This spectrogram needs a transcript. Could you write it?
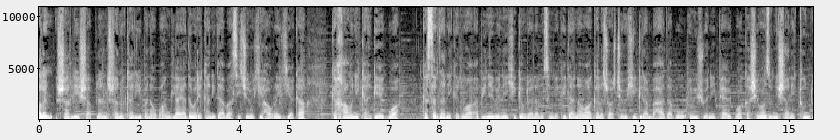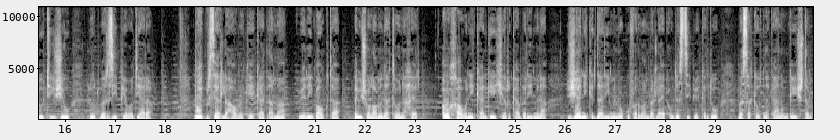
ئەڵێن شارلی شاپلن شانۆکاری بەناوبانگ لە یادەوەریەکانیدا باسی چیرۆکی هاوڕێکیەکە کە خاوەنی کارگەیەک بووە کە سەردانی کردووە ئەبینێ وێنەیەکی گەورە لە نووسنگەکەی داناوە کە لە چوارچێوێکی گرانبەهادا بوو و ئەوی ژوێنەی پیاوێک بووە کە شێواز و نیشانی توند و تیژی و لۆتبەرزی پێوە دیارە بۆیە پرسیار لە هاوڕێکەیە کات ئەمە وێنەی باوکتە ئەویش وەڵامەداتەوە نەخێر ئەوە خاوەنی کارگەیەکی ڕکابەری منە، ژیانی کرداریی من وەکو فەرمانبەر لای ئەو دەستی پێکرد و بە سەرکەوتنەکانم گەیشتم.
